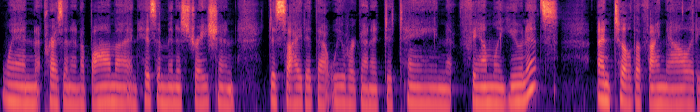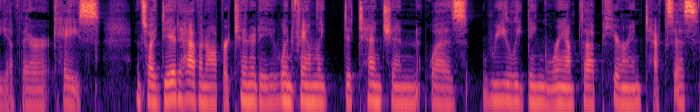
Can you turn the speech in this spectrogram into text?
when President Obama and his administration decided that we were going to detain family units until the finality of their case. And so I did have an opportunity when family detention was really being ramped up here in Texas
